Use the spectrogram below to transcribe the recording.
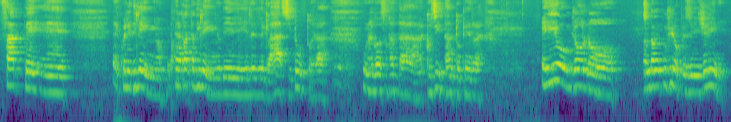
fatte eh, eh, quelle di legno, era fatta di legno, di- le, le classi, tutto, era una cosa fatta così, tanto per... E io un giorno sono andato in cucina, ho preso i cerini,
